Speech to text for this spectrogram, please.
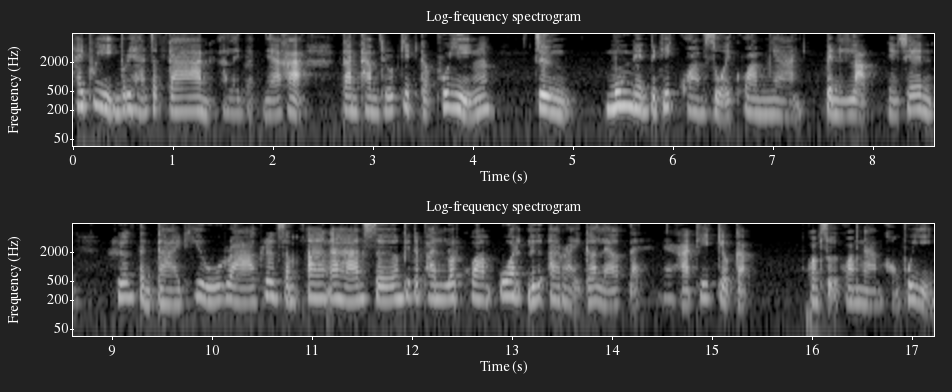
ให้ผู้หญิงบริหารจัดการอะไรแบบนี้ค่ะ การทำธุรกิจกับผู้หญิง จึงมุ่งเน้นไปที่ความสวยความงาม เป็นหลัก อย่างเช่น เครื่องแต่งกายที่หรูหรา เครื่องสำอางอาหารเสริมผลิตภัณฑ์ลดความอ้วนหรืออะไรก็แล้วแต่นะคะที่เกี่ยวกับความสวยความงามของผู้หญิง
